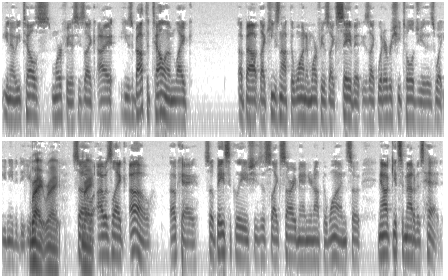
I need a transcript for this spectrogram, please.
you know he tells Morpheus he's like I he's about to tell him like about like he's not the one and Morpheus is like save it. He's like whatever she told you is what you needed to hear. Right right. So right. I was like oh okay. So basically she's just like sorry man you're not the one. So now it gets him out of his head.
